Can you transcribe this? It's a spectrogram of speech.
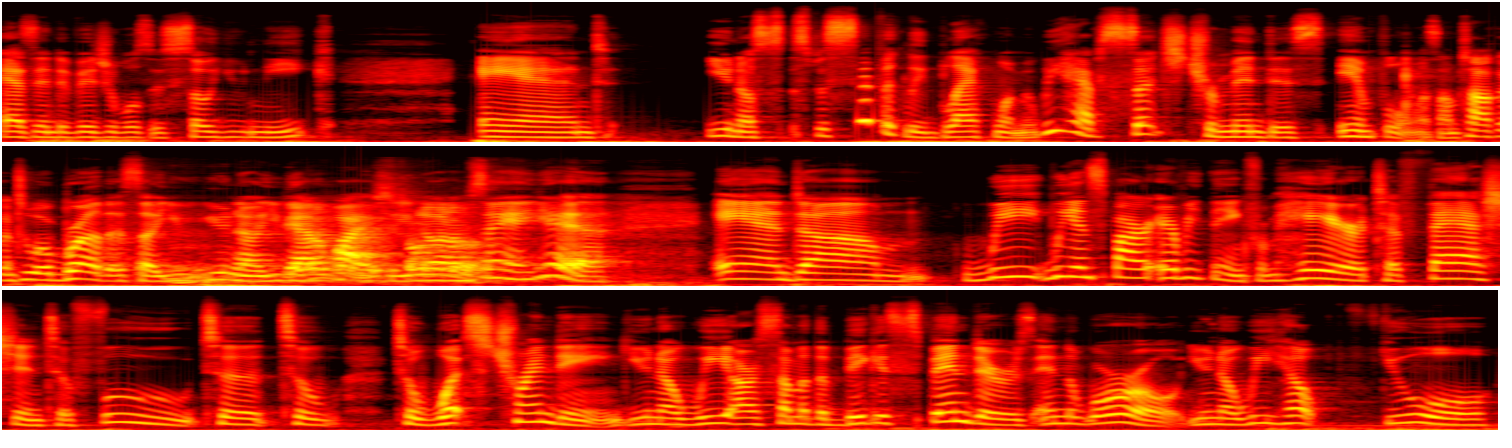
as individuals is so unique. And, you know, specifically black women, we have such tremendous influence. I'm talking to a brother, so you, you know, you got a wife, so you know what I'm saying? Yeah. And um, we we inspire everything from hair to fashion to food to to to what's trending. You know, we are some of the biggest spenders in the world. You know, we help fuel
